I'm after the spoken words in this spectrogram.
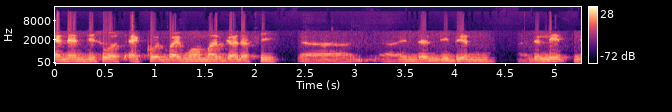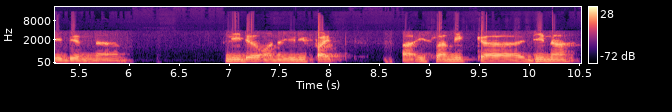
and then this was echoed by Muammar Gaddafi in the Libyan, the late Libyan leader on a unified Islamic dinar.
